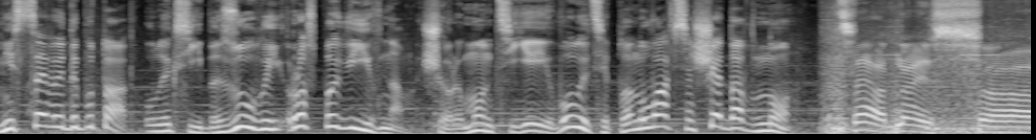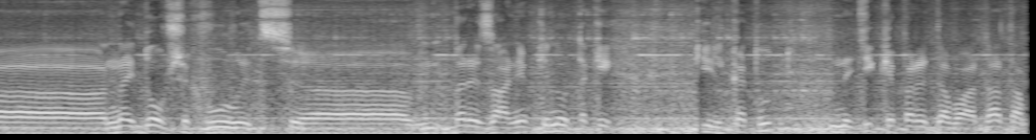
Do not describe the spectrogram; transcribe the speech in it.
Місцевий депутат Олексій Безуглий розповів нам, що ремонт цієї вулиці планувався ще давно. Це одна із е, найдовших вулиць е, Березанівки. Ну, таких кілька тут, не тільки передова, да, там,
